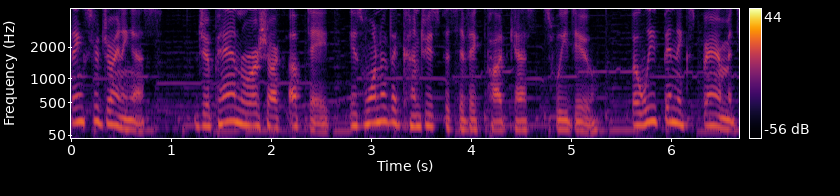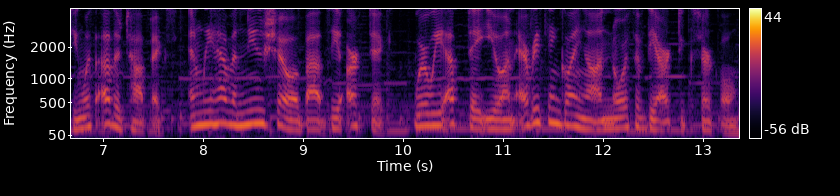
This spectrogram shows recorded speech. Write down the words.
Thanks for joining us. Japan Rorshok Update is one of the country specific podcasts we do, but we've been experimenting with other topics, and we have a new show about the Arctic, where we update you on everything going on north of the Arctic Circle.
